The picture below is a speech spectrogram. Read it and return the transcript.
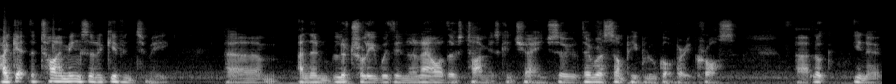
I get the timings that are given to me, um, and then literally within an hour, those timings can change. So there were some people who got very cross. Uh, look, you know,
